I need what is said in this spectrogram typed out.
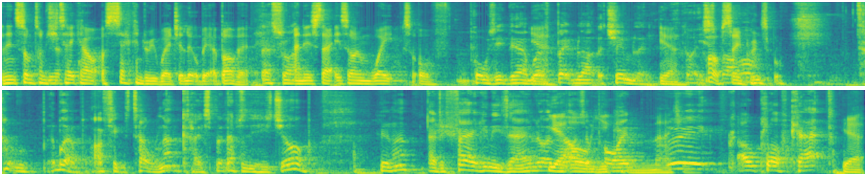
and then sometimes you take out a secondary wedge a little bit above it. That's right. And it's that its own weight, sort of. Pulls it down. Well, Yeah. it's better like the chimney. Yeah. He got it Oh, same on. principle. Total, well, I think it's total nutcase, but that was his job. You know, had a fag in his hand. had Yeah, oh, of you can imagine. Old cloth cap. Yeah.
